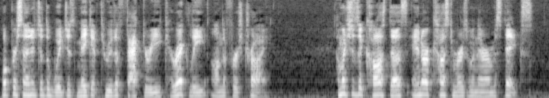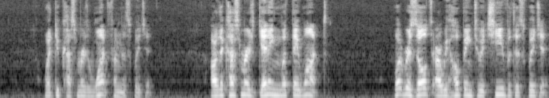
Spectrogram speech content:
What percentage of the widgets make it through the factory correctly on the first try? How much does it cost us and our customers when there are mistakes? What do customers want from this widget? Are the customers getting what they want? What results are we hoping to achieve with this widget?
